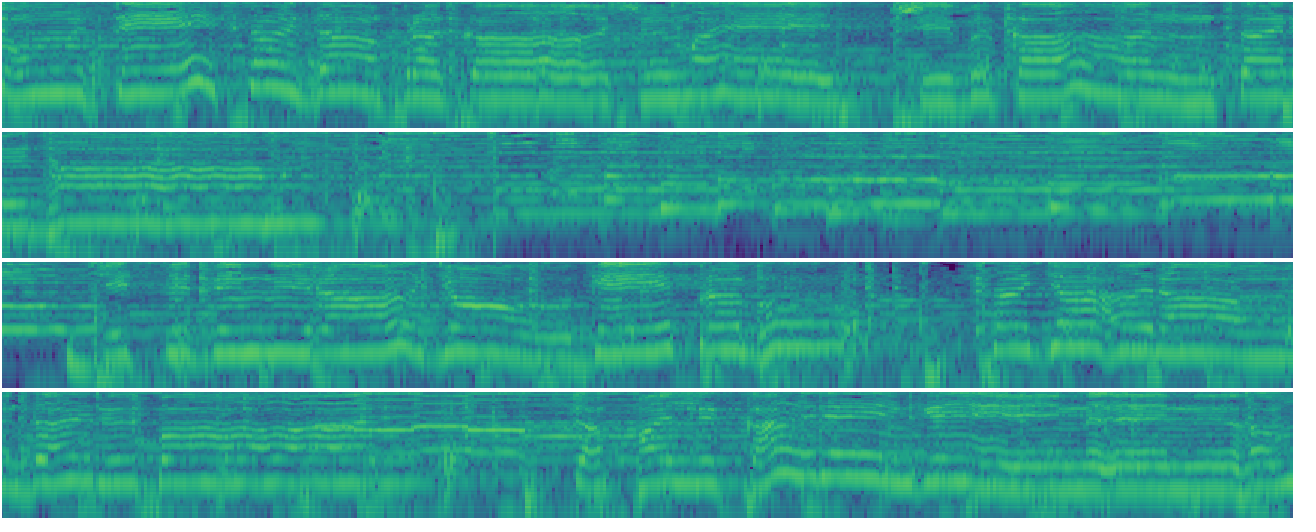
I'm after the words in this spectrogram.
तुमसे सदा प्रकाश मैं शिव का अंतर्धाम जिस दिन राजोगे प्रभु, सजा राम दरबार। सफल करेंगे नैन हम,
